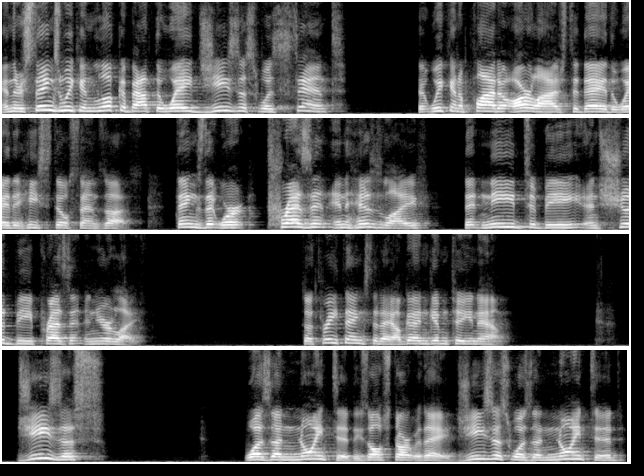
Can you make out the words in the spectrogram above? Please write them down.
And there's things we can look about the way Jesus was sent that we can apply to our lives today the way that he still sends us. Things that were present in his life that need to be and should be present in your life. So, three things today. I'll go ahead and give them to you now. Jesus was anointed. These all start with A. Jesus was anointed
